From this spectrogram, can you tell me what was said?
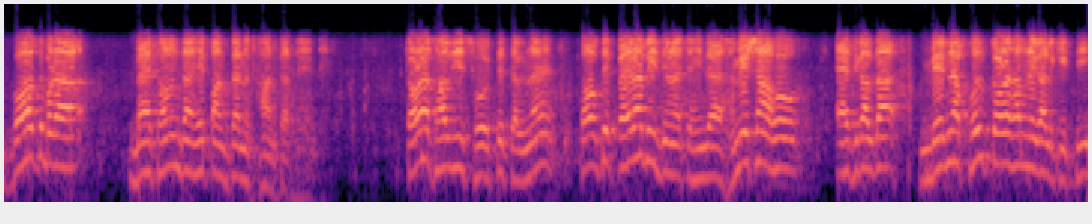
ਬਹੁਤ ਬੜਾ ਮੈਂ ਸਮਝਦਾ ਇਹ ਪੰਥ ਦਾ ਨੁਕਸਾਨ ਕਰ ਰਹੇ ਨੇ। ਟੌੜਾ ਸਾਹਿਬ ਦੀ ਸੋਚ ਤੇ ਚੱਲਣਾ ਹੈ, ਤਾਂ ਉੱਤੇ ਪਹਿਰਾ ਵੀ ਦੇਣਾ ਚਾਹੀਦਾ ਹਮੇਸ਼ਾ ਉਹ ਇਸ ਗੱਲ ਦਾ ਮੇਰੇ ਨਾਲ ਖੁਦ ਟੌੜਾ ਸਾਹਿਬ ਨੇ ਗੱਲ ਕੀਤੀ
